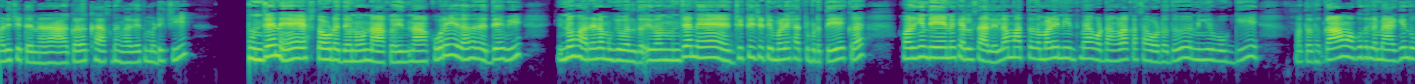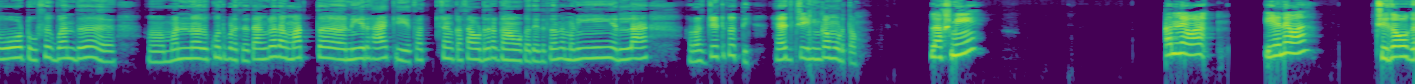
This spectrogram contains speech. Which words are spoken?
ಮಡಿಚಿಟ್ಟೆ ನಾನು ಆ ಗಳಕ್ಕೆ ಹಾಕ್ದಂಗೆ ಆಗೈತೆ ಮಡಿಚಿ ಮುಂಜಾನೆ ಎಷ್ಟು ದೌಡದೆ ನೋಡಿ ನಾಲ್ಕು ನಾಲ್ಕೂವರೆ ಇದಂದ್ರೆ ಎದ್ದೇವಿ ಇನ್ನೂ ಹೊರೇನ ಮುಗಿವಲ್ದು ಇದೊಂದು ಮುಂಜಾನೆ ಜಿಟಿ ಜಿಟಿ ಮಳೆ ಹತ್ತು ಬಿಡುತ್ತೆ ಹೊರಗಿಂದ ಏನು ಕೆಲಸ ಆಗಲಿಲ್ಲ. ಮತ್ತು ಅದು ಮಳೆ ನಿಂತ ಮ್ಯಾಗ ಒಟ್ಟು ಅಂಗಳ ಕಸ ಹೊಡೋದು ನೀರು ಹೋಗಿ ಮತ್ತು ಅದು ಗಾಮ್ ಆಗೋದಿಲ್ಲ ಮ್ಯಾಗಿಂದ ಓಟ್ ಉಸುಗ್ ಬಂದು ಮಣ್ಣು ಕುಂತು ಬಿಡ್ತೈತೆ. ಅಂಗಳದಾಗ ಮತ್ತೆ ನೀರು ಹಾಕಿ ಸ್ವಚ್ಛ ಕಸ ಹೊಡೆದ್ರೆ ಗಾಮ್ ಆಗೋದಿಲ್ಲ ತಂದ್ರೆ ಮನಿ ಎಲ್ಲ ರೊಜ್ಜಿಟ್ತತಿ ಹೆಜ್ಜಿ ಹಿಂಗೆ ಮುಡ್ತಾವ ಲಕ್ಷ್ಮಿ? ಅಲ್ಲವ ಏನವ ಚಿಗವಾಗ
